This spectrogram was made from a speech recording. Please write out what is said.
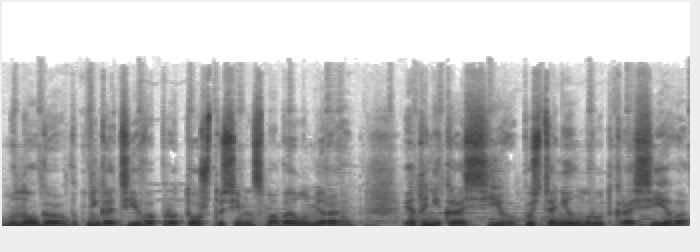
много вот негатива про то, что Siemens Mobile умирает. Это некрасиво. Пусть они умрут красиво.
